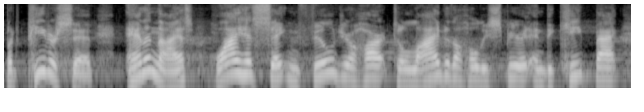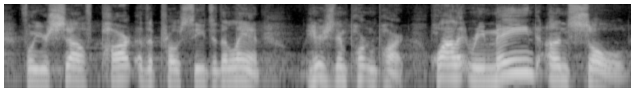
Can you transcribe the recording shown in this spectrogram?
But Peter said, Ananias, why has Satan filled your heart to lie to the Holy Spirit and to keep back for yourself part of the proceeds of the land? Here's the important part while it remained unsold,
